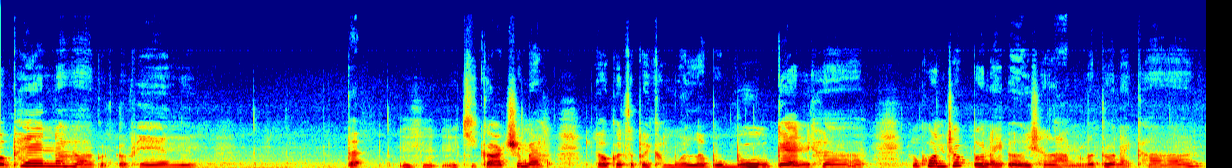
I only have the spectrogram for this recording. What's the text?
Open นะคะ กด Open แบบคีย์การ์ดใช่ไหมเราก็จะไปขโมยลาบูบูกันค่ะ ทุกคนชอบตัวไหนเอ่ย ฉลามหรือว่าตัวไหนคะทุก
